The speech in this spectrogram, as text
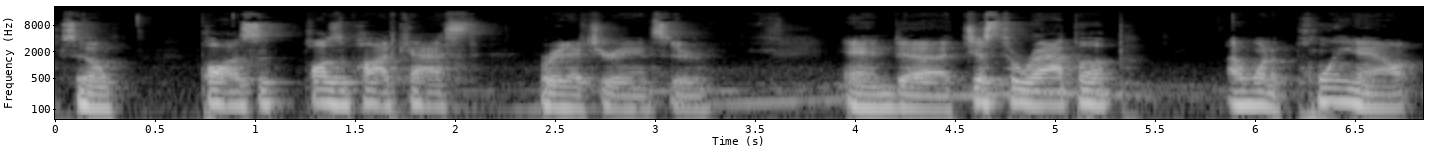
So pause pause the podcast right at your answer. And uh, just to wrap up, I want to point out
